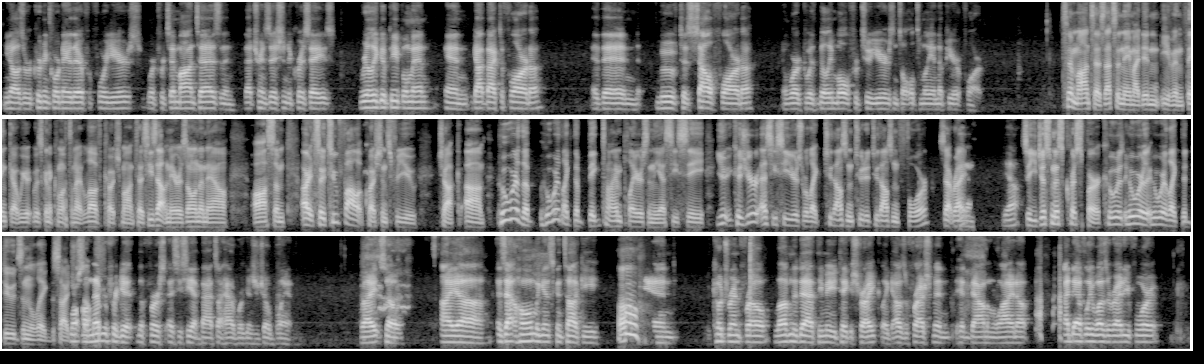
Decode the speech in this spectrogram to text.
you know, as a recruiting coordinator there for four years. Worked for Tim Montez, and then that transition to Chris Hayes. Really good people, man. And got back to Florida, and then moved to South Florida and worked with Billy Mohl for two years until ultimately ended up here at Florida. Tim Montez, that's a name I didn't even think of. We, was going to come up tonight. Love Coach Montez. He's out in Arizona now. Awesome. All right, so two follow up questions for you, Chuck. Um, who were the who were like the big time players in the SEC? You because your SEC years were like 2002 to 2004. Is that right? Yeah. Yeah. So you just missed Chris Burke. Who was who were who were like the dudes in the league besides Well, yourself? I'll never forget the first SEC at bats I had were against Joe Blanton. Right. So I uh is at home against Kentucky oh, and Coach Renfroe, love him to death. He made me take a strike. Like I was a freshman hitting down in the lineup. I definitely wasn't ready for it.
